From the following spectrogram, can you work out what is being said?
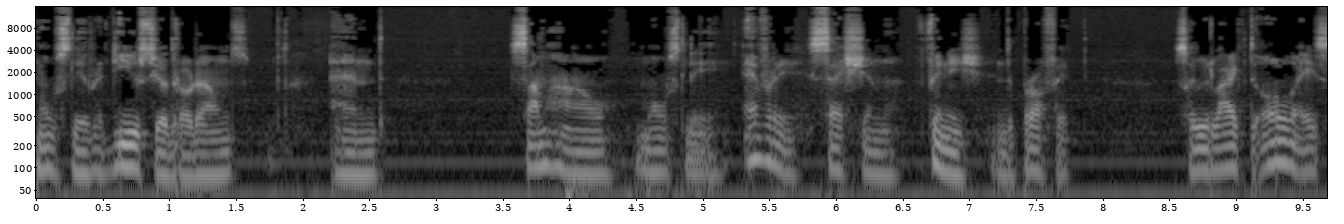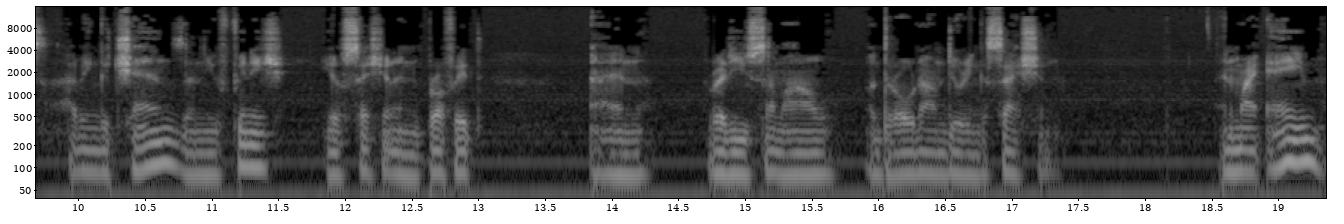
mostly reduce your drawdowns and somehow mostly every session finish in the profit. So you like to always having a chance and you finish your session in profit and reduce somehow a drawdown during a session. And my aim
